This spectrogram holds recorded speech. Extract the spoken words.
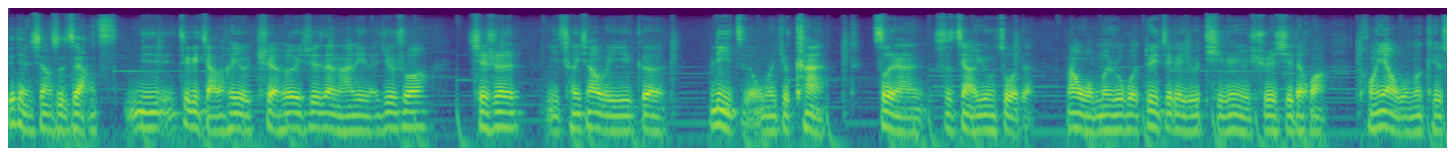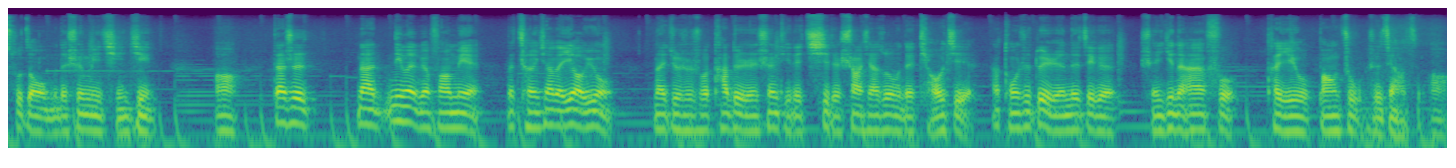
有点像是这样子。你这个讲的很有趣，很有趣在哪里呢？就是说，其实以沉香为一个例子，我们就看。自然是这样运作的。那我们如果对这个有体认、有学习的话，同样我们可以塑造我们的生命情境，啊。但是，那另外一个方面，那沉香的药用，那就是说它对人身体的气的上下作用的调节，那同时对人的这个神经的安抚，它也有帮助，是这样子啊。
